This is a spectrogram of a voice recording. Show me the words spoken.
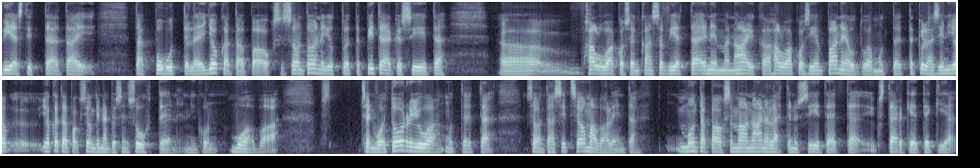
viestittää tai tai puhuttelee joka tapauksessa. Se on toinen juttu, että pitääkö siitä, haluaako sen kanssa viettää enemmän aikaa, haluaako siihen paneutua, mutta että kyllähän siinä jo, joka tapauksessa jonkinnäköisen suhteen niin kuin muovaa. Sen voi torjua, mutta että se on taas sitten se oma valinta. Mun tapauksessa mä oon aina lähtenyt siitä, että yksi tärkeä tekijä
